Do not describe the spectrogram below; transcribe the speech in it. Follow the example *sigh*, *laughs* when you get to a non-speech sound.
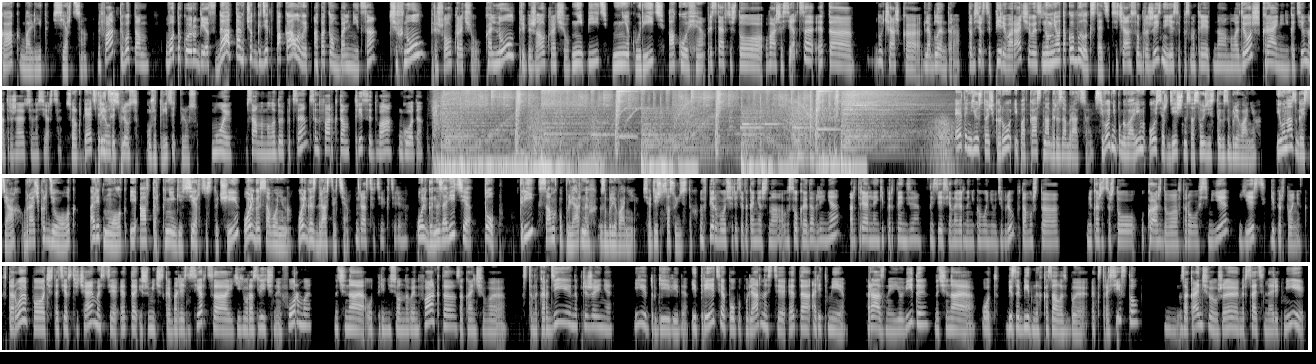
как болит сердце. Инфаркт, и вот там вот такой рубец. Да, там что-то где-то покалывает. А потом больница, Чихнул, пришел к врачу. Кольнул, прибежал к врачу. Не пить, не курить, а кофе. Представьте, что ваше сердце — это ну, чашка для блендера. Там сердце переворачивается. Ну, у меня вот такое было, кстати. Сейчас образ жизни, если посмотреть на молодежь, крайне негативно отражаются на сердце. 45 30 плюс. Уже 30 плюс. Мой самый молодой пациент с инфарктом 32 года. Это news.ru и подкаст «Надо разобраться». Сегодня поговорим о сердечно-сосудистых заболеваниях. И у нас в гостях врач-кардиолог, аритмолог и автор книги «Сердце стучи» Ольга Савонина. Ольга, здравствуйте. Здравствуйте, Екатерина. Ольга, назовите топ три самых популярных заболеваний сердечно-сосудистых? Ну, в первую очередь, это, конечно, высокое давление, артериальная гипертензия. Здесь я, наверное, никого не удивлю, потому что мне кажется, что у каждого второго в семье есть гипертоник. Второе по частоте встречаемости – это ишемическая болезнь сердца, ее различные формы, начиная от перенесенного инфаркта, заканчивая стенокардией напряжения и другие виды. И третье по популярности – это аритмия. Разные ее виды, начиная от безобидных, казалось бы, экстрасистол, заканчивая уже мерцательной аритмией,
